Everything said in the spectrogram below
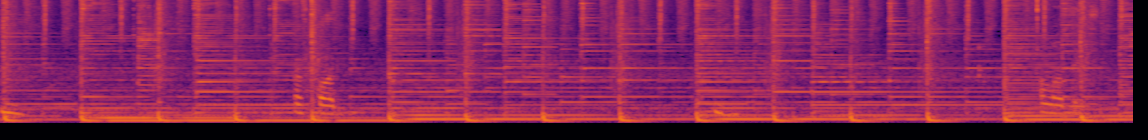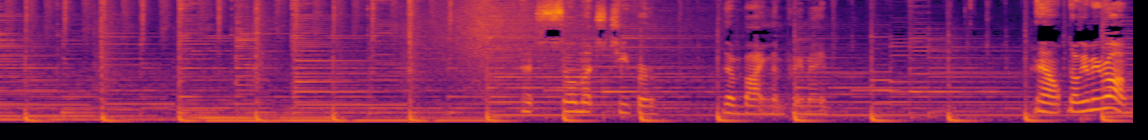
Mm. That's good. Mm. I love these. It's so much cheaper than buying them pre-made. Now, don't get me wrong.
